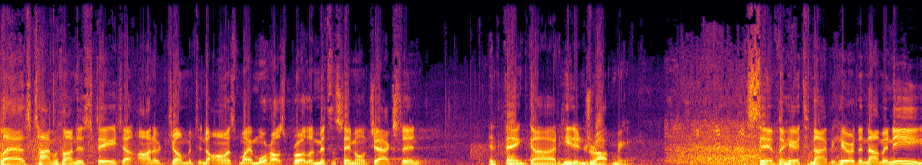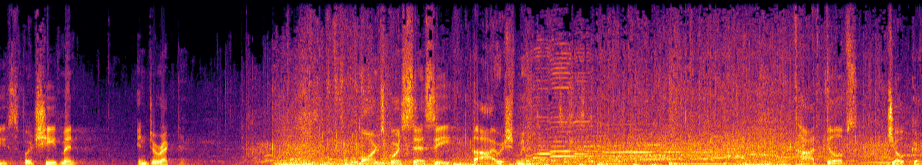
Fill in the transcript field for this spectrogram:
Last time I was on this stage, I honored jumping into the arms of my Morehouse brother, Mr. Samuel Jackson, and thank God he didn't drop me. Sam's here tonight, but here are the nominees for achievement in directing. Martin Scorsese, The Irishman. Todd Phillips, Joker.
